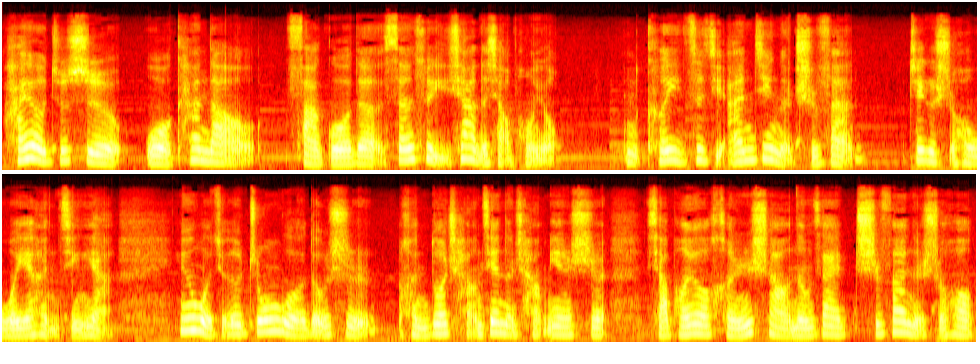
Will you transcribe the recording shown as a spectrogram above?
还有就是我看到法国的三岁以下的小朋友。嗯，可以自己安静的吃饭。这个时候我也很惊讶，因为我觉得中国都是很多常见的场面是小朋友很少能在吃饭的时候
